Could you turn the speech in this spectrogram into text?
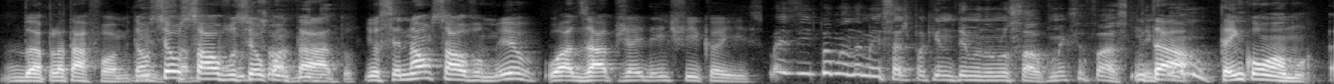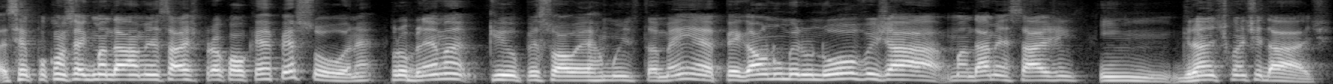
da plataforma. Então, Ele se eu salvo o seu contato e você não salva o meu, o WhatsApp já identifica isso. Mas e pra mandar mensagem pra quem não tem meu número salvo? Como é que você faz? Tem Então, como? tem como. Você consegue mandar uma mensagem para qualquer pessoa, né? O problema que o pessoal erra muito também é pegar um número novo e já mandar mensagem em grande quantidade.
